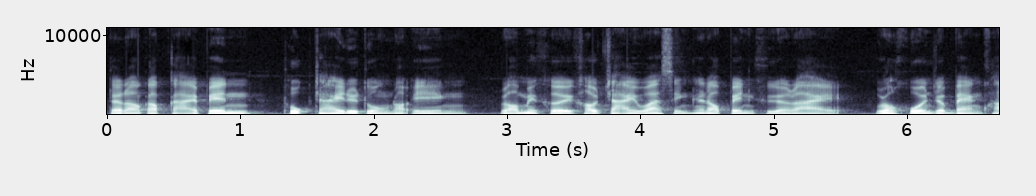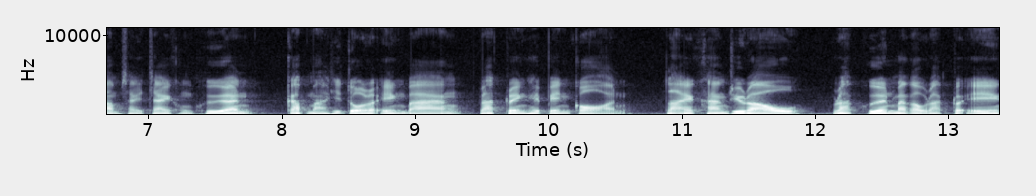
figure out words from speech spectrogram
แต่เรากลับกลายเป็นทุกข์ใจด้วยตัวของเราเอง เราไม่เคยเข้าใจว่าสิ่งที่เราเป็นคืออะไร เราควรจะแบ่งความใส่ใจของเพื่อน กลับมาที่ตัวเราเองบ้าง รักตัวเองให้เป็นก่อน หลายครั้งที่เรารักเพื่อนมากกว่ารักตัวเอง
